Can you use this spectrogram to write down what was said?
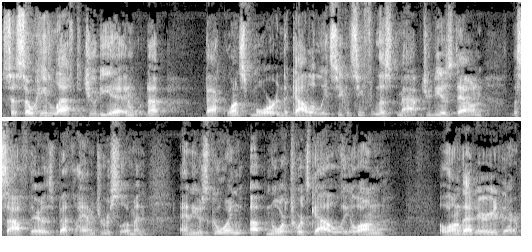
He says, So he left Judea and went up back once more into Galilee. So you can see from this map, Judea is down the south there. There's Bethlehem and Jerusalem. And, and he was going up north towards Galilee, along, along that area there.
